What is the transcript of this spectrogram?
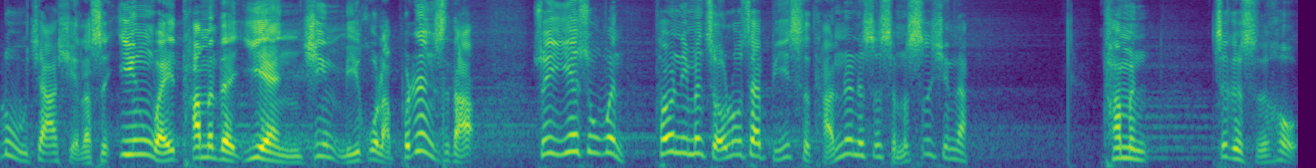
路加写了，是因为他们的眼睛迷糊了，不认识他。所以，耶稣问他说：“你们走路在彼此谈论的是什么事情呢？”他们。这个时候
